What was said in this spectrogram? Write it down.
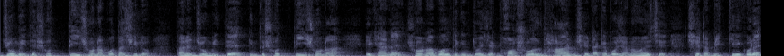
জমিতে সত্যিই সোনা পোতা ছিল। তাহলে জমিতে কিন্তু সত্যিই সোনা। এখানে সোনা বলতে কিন্তু ওই যে ফসল, ধান, সেটাকে বোঝানো হয়েছে। সেটা বিক্রি করে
